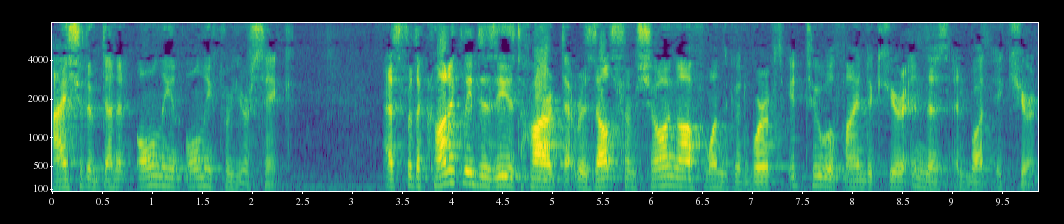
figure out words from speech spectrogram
I should have done it only and only for your sake. As for the chronically diseased heart that results from showing off one's good works, it too will find a cure in this, and what a cure.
